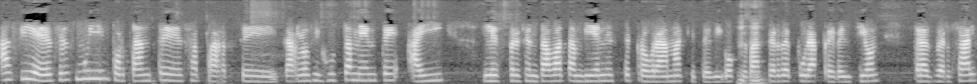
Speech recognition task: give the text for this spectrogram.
Así es, es muy importante esa parte, Carlos, y justamente ahí les presentaba también este programa que te digo que va a ser de pura prevención transversal,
